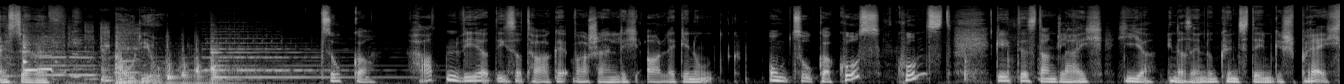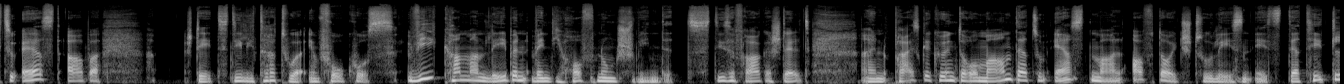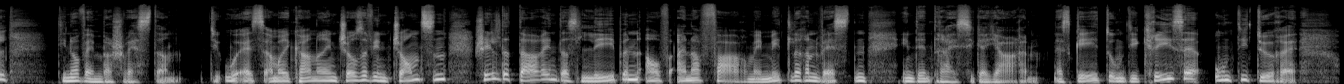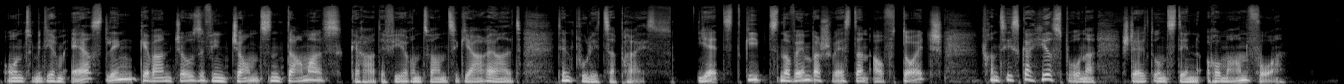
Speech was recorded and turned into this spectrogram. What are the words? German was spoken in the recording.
SRF Audio. Zucker hatten wir dieser Tage wahrscheinlich alle genug. Um Zuckerkuss, Kunst, geht es dann gleich hier in der Sendung Künste im Gespräch. Zuerst aber steht die Literatur im Fokus. Wie kann man leben, wenn die Hoffnung schwindet? Diese Frage stellt ein preisgekrönter Roman, der zum ersten Mal auf Deutsch zu lesen ist. Der Titel Die Novemberschwestern. Die US-Amerikanerin Josephine Johnson schildert darin das Leben auf einer Farm im mittleren Westen in den 30er Jahren. Es geht um die Krise und die Dürre. Und mit ihrem Erstling gewann Josephine Johnson damals, gerade 24 Jahre alt, den Pulitzerpreis. Jetzt gibt's Novemberschwestern auf Deutsch. Franziska Hirsbrunner stellt uns den Roman vor.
